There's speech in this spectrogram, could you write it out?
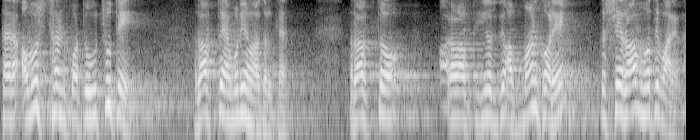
তার অবস্থান কত উঁচুতে। রব তো এমনই হওয়া দরকার। রব তো রবকে কেউ যদি অপমান করে, তো সে রব হতে পারে না।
